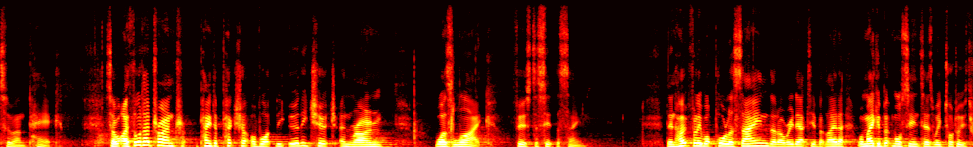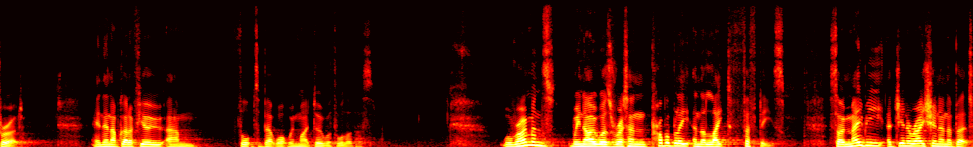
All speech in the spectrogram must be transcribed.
to unpack. So I thought I'd try and tr- paint a picture of what the early church in Rome was like, first to set the scene. Then, hopefully, what Paul is saying, that I'll read out to you a bit later, will make a bit more sense as we tutu through it. And then I've got a few um, thoughts about what we might do with all of this. Well, Romans, we know, was written probably in the late 50s. So maybe a generation and a bit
